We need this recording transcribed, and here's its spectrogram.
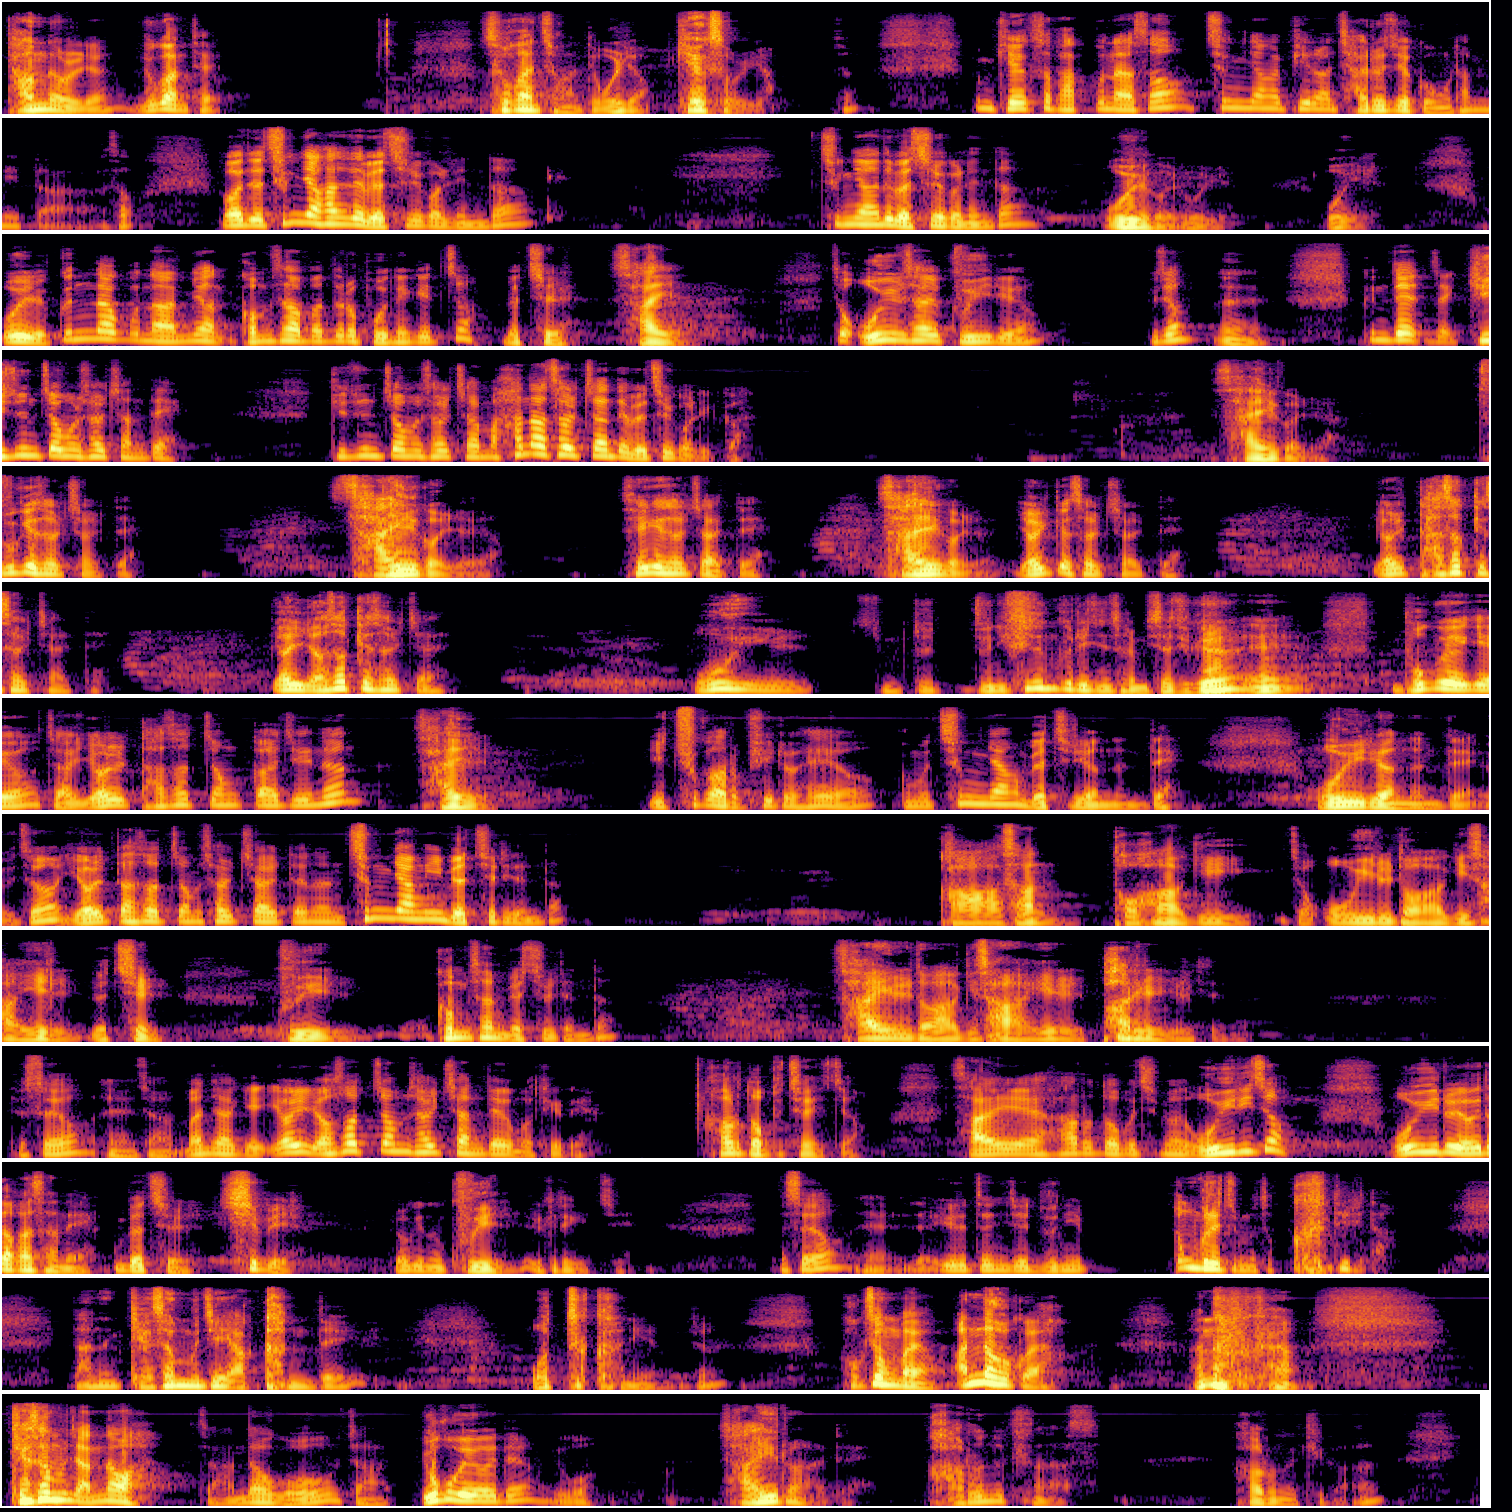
다음 날 올려요. 누구한테? 소관청한테 올려. 계획서 올려. 그렇죠? 그럼 계획서 받고 나서 측량을 필요한 자료 제공을 합니다. 그래서 이제 측량하는데 며칠 걸린다? 측량하는데 며칠 걸린다? 5일 걸려, 5일. 5일. 5일 끝나고 나면 검사 받으러 보내겠죠? 며칠? 4일. 그래서 5일, 4일, 9일이에요. 그죠? 네. 근데 기준점을 설치한대. 기준점을 설치하면 하나 설치하는데 며칠 걸릴까? 4일 걸려요. 두 개 설치할 때 4일 걸려요. 세 개 설치할 때 4일 걸려요. 10개 설치할 때 15개 설치할 때 16개 설치할 때 5일 지금 눈이 휘둥그레진 사람 있어 지금 예. 보고 얘기해요. 자 15점까지는 4일 이 추가로 필요해요. 그러면 측량 며칠이었는데 5일이었는데 그죠? 15점 설치할 때는 측량이 며칠이 된다? 가산 더하기 5일 더하기 4일 며칠? 9일 검사는 며칠 된다? 4일 더하기 4일 8일 이렇게 된다 됐어요? 예, 자, 만약에 16점 설치한다면 그럼 어떻게 돼요? 하루 더 붙여야죠. 4일에 하루 더 붙이면 5일이죠? 5일을 여기다가 사네. 그럼 며칠? 10일. 여기는 9일. 이렇게 되겠지. 됐어요? 예, 이제 이랬더니 이제 눈이 동그래지면서 큰일이다. 나는 계산 문제 약한데 어떡하니? 그죠? 걱정 마요. 안 나올 거야. 안 나올 거야. 계산 문제 안 나와. 자, 안 나오고. 자, 요거 외워야 돼요. 요거. 4일은 알아야 돼. 가로 넣기가 났어. 가로 넣기가.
